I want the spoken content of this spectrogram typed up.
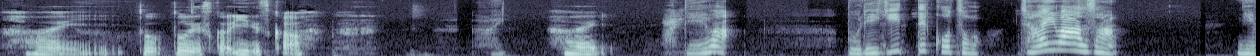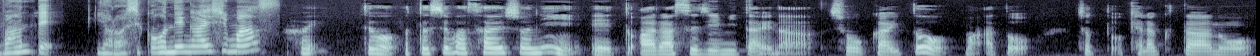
はい。ど、どうですか？いいですか？はい。はい。では、ブリギってこと、チャイワンさん。2番手、よろしくお願いします。はい。では、私は最初に、えっ、と、あらすじみたいな紹介と、まあ、あと、ちょっとキャラクターの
